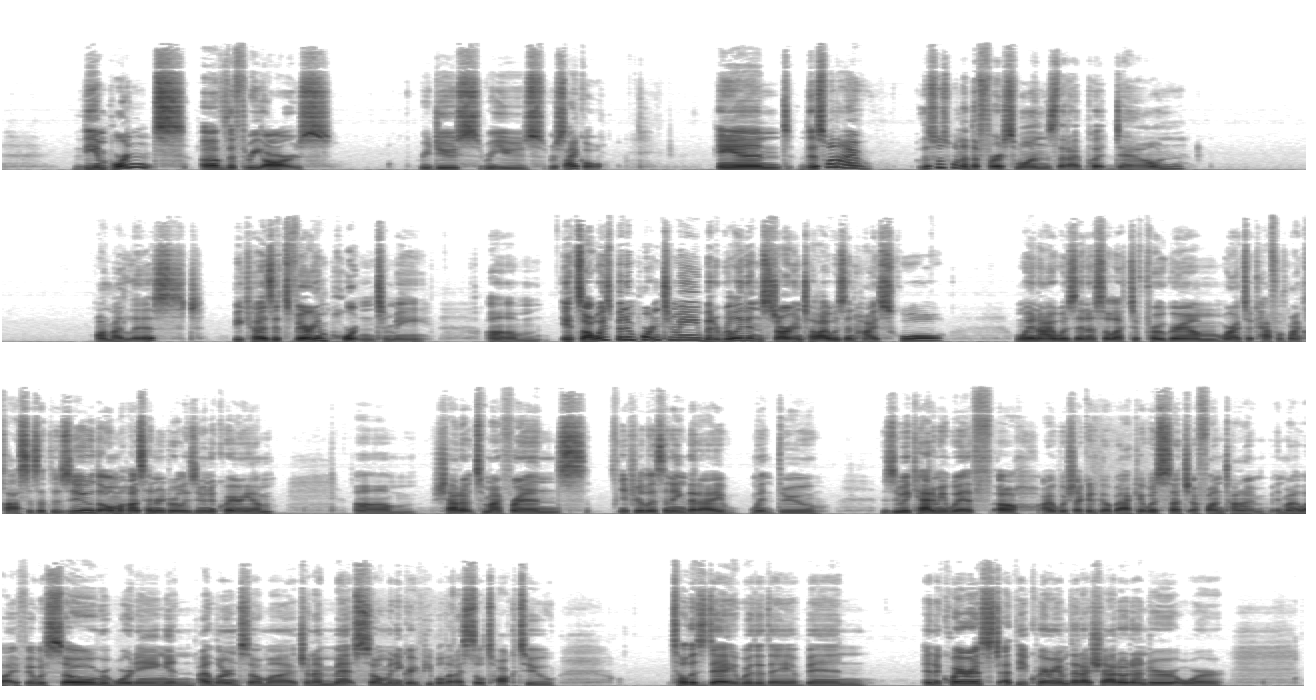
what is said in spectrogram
the importance of the three R's reduce, reuse, recycle. And this one I this was one of the first ones that I put down on my list because it's very important to me. Um, it's always been important to me, but it really didn't start until I was in high school when I was in a selective program where I took half of my classes at the zoo, the Omaha's Henry Doorly Zoo and Aquarium. Um, shout out to my friends if you're listening that I went through Zoo Academy with. Oh, I wish I could go back. It was such a fun time in my life. It was so rewarding and I learned so much and I met so many great people that I still talk to till this day, whether they have been an aquarist at the aquarium that I shadowed under, or,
